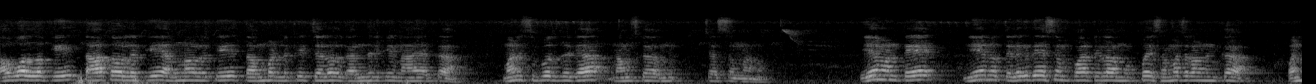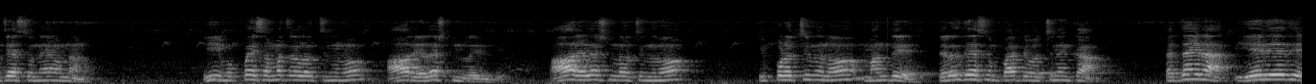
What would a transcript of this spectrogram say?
అవ్వళ్ళకి తాతోళ్ళకి అన్నోళ్ళకి తమ్ముళ్ళకి చెల్లెళ్ళకి అందరికీ నా యొక్క మనస్ఫూర్తిగా నమస్కారం చేస్తున్నాను. ఏమంటే నేను తెలుగుదేశం పార్టీలో ముప్పై సంవత్సరాలు ఇంకా పనిచేస్తూనే ఉన్నాను. ఈ ముప్పై సంవత్సరాలు వచ్చిందనో ఆరు ఎలక్షన్లు అయింది. ఆరు ఎలక్షన్లు వచ్చిందనో ఇప్పుడు వచ్చిందనో మంది తెలుగుదేశం పార్టీ వచ్చినాక పెద్ద అయినా ఏదేది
